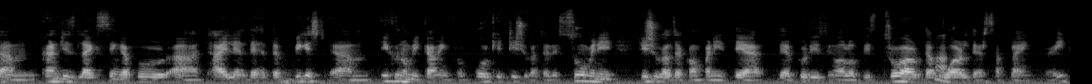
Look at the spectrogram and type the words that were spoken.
um, countries like Singapore, uh, Thailand, they have the biggest um, economy coming from orchid tissue culture. There's so many tissue culture companies there. They're producing all of this throughout the Huh. world. They're supplying, right?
